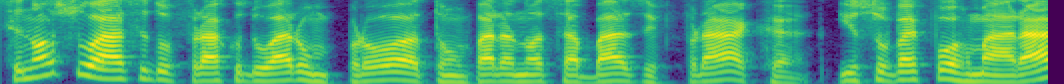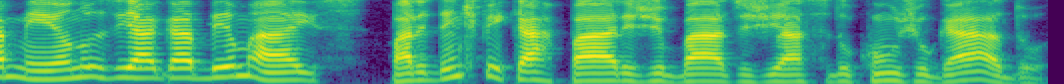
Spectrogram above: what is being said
Se nosso ácido fraco doar um próton para nossa base fraca, isso vai formar A- e Hb+. Para identificar pares de bases de ácido conjugado,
